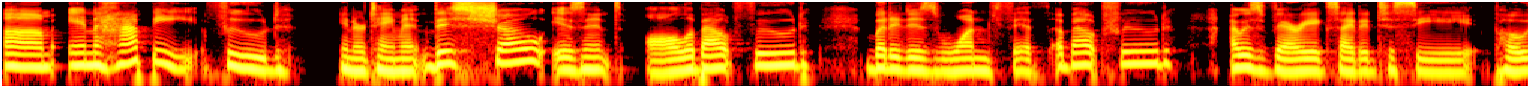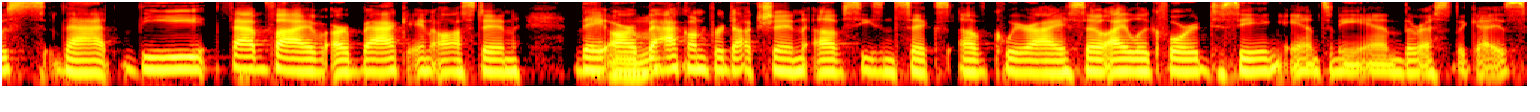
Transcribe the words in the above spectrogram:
Um, in happy food entertainment, this show isn't all about food, but it is one fifth about food. I was very excited to see posts that the Fab Five are back in Austin. They are mm-hmm. back on production of season six of Queer Eye. So I look forward to seeing Anthony and the rest of the guys.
